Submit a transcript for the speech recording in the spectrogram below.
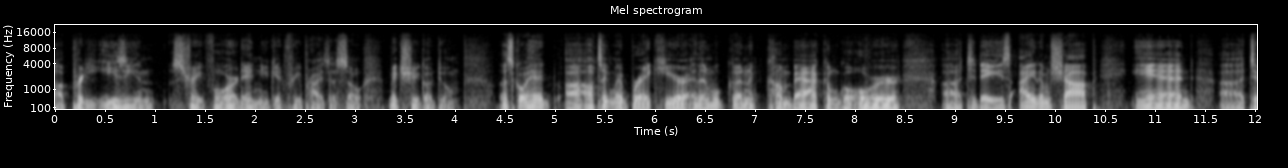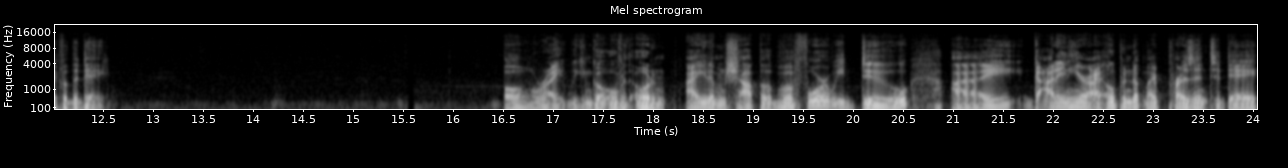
uh, pretty easy and straightforward, and you get free prizes. So make sure you go do them. Let's go ahead. Uh, I'll take my break here, and then we're gonna come back and we'll go over uh, today's item shop and uh, tip of the day. All right, we can go over the item shop, but before we do, I got in here. I opened up my present today.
